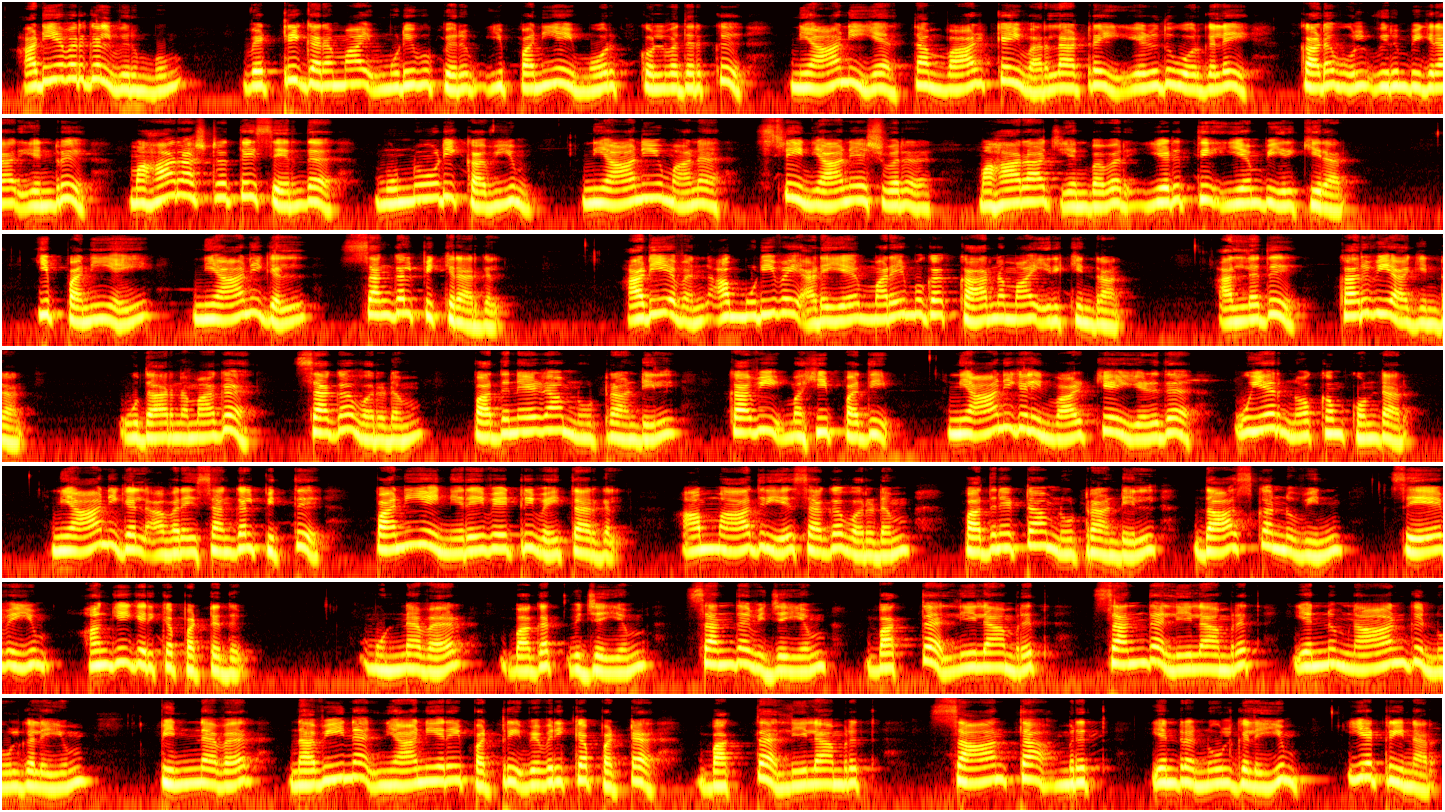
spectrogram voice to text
அடியவர்கள் விரும்பும் வெற்றிகரமாய் முடிவு பெறும் இப்பணியை மேற்கொள்வதற்கு ஞானியர் தம் வாழ்க்கை வரலாற்றை எழுதுவோர்களை கடவுள் விரும்புகிறார் என்று மகாராஷ்டிரத்தை சேர்ந்த முன்னோடி கவியும் ஞானியுமான ஸ்ரீ ஞானேஸ்வரர் மகாராஜ் என்பவர் எடுத்து இயம்பியிருக்கிறார். இப்பணியை ஞானிகள் சங்கல்பிக்கிறார்கள். அடியவன் அம்முடிவை அடைய மறைமுக காரணமாய் இருக்கின்றான் அல்லது கருவியாகின்றான். உதாரணமாக சக வருடம் பதினேழாம் நூற்றாண்டில் கவி மகிபதி ஞானிகளின் வாழ்க்கையை எழுத உயர் நோக்கம் கொண்டார். ஞானிகள் அவரை சங்கல்பித்து பணியை நிறைவேற்றி வைத்தார்கள். அம்மாதிரியே சக வருடம் பதினெட்டாம் நூற்றாண்டில் தாஸ்கண்ணுவின் சேவையும் அங்கீகரிக்கப்பட்டது. முன்னவர் பகத் விஜயம் சந்த விஜயம் பக்த லீலாமிருத் சந்த லீலாமிருத் என்னும் நான்கு நூல்களையும் பின்னவர் நவீன ஞானியரை பற்றி விவரிக்கப்பட்ட பக்த லீலாமிருத் சாந்தாமிருத் என்ற நூல்களையும் இயற்றினார்.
